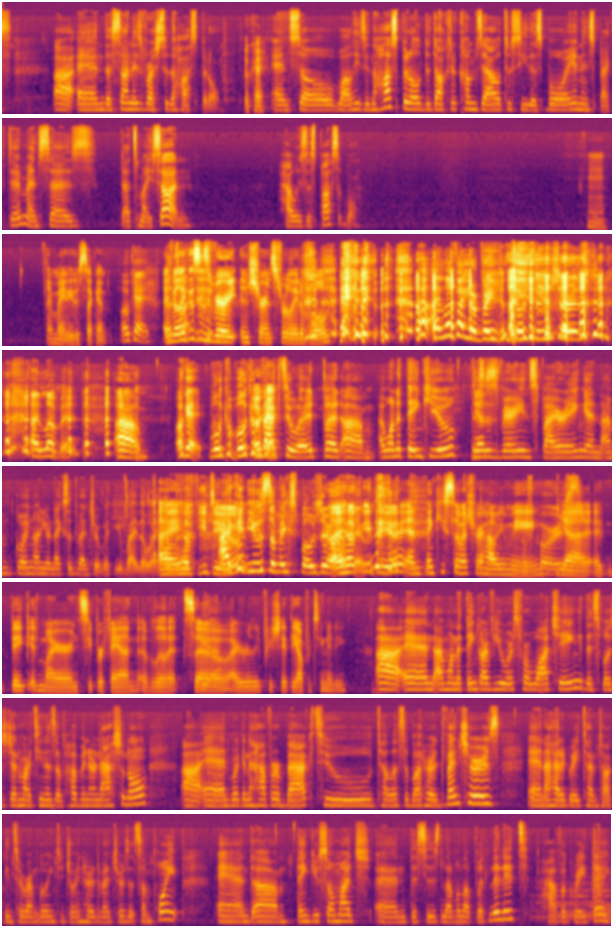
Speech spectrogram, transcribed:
uh, and the son is rushed to the hospital. Okay. And so while he's in the hospital, the doctor comes out to see this boy and inspect him and says, That's my son. How is this possible? Hmm. I might need a second. Okay. I feel like this is very insurance relatable. I love how your brain just goes to insurance. I love it. Um, okay, we'll co- we'll come Okay. back to it, but um, I want to thank you. This Yes. is very inspiring, and I'm going on your next adventure with you. By the way, I I'm- hope you do. I could use some exposure. I hope there. you do. And thank you so much for having me. Of course. Yeah, a big admirer and super fan of Lilit. So Yeah. I really appreciate the opportunity. Uh, and I want to thank our viewers for watching. This was Jen Martinez of Hub International. Uh, and we're going to have her back to tell us about her adventures. And I had a great time talking to her. I'm going to join her adventures at some point. And um, thank you so much. And this is Level Up with Lilit. Have a great day.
